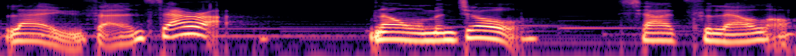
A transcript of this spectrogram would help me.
赖宇凡 Sarah。那我们就。下次聊了，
